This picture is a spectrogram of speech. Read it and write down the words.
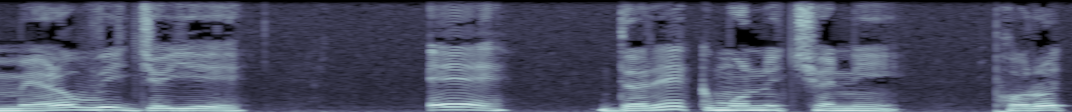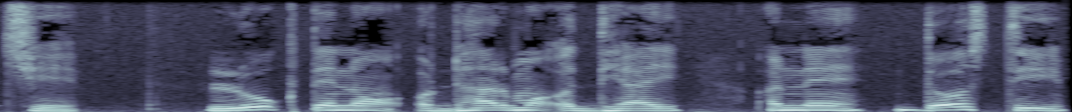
મેળવવી જોઈએ. એ દરેક મનુષ્યની ફરજ છે. લોક તેનો અઢારમો અધ્યાય અને દસથી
